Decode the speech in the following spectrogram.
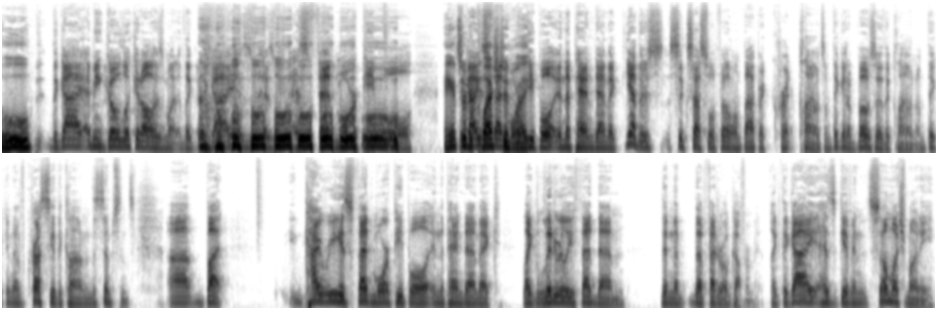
Ooh. the- the guy? I mean, go look at all his money. Like the guy has, has, has fed more people. Answer the guy's question, more Mike. people in the pandemic. Yeah, there's successful philanthropic cr- clowns. I'm thinking of Bozo the clown. I'm thinking of Krusty the clown in The Simpsons. Uh, but Kyrie has fed more people in the pandemic, like literally fed them, than the the federal government. Like the guy has given so much money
